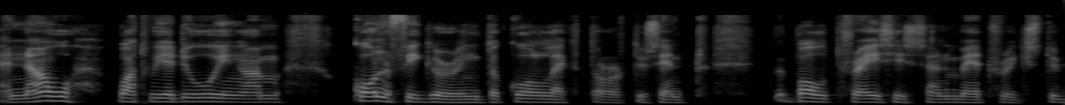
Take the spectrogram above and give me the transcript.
and now what we are doing, I'm configuring the collector to send both traces and metrics to mm-hmm.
